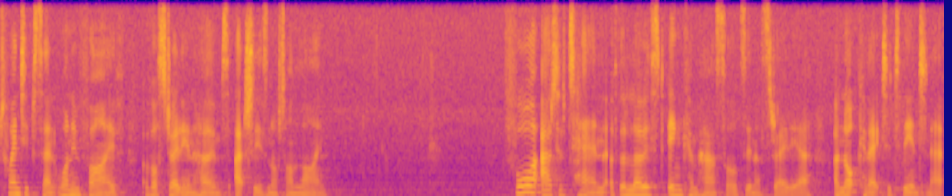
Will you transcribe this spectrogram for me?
20%, one in five of Australian homes actually is not online. Four out of 10 of the lowest income households in Australia are not connected to the internet.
